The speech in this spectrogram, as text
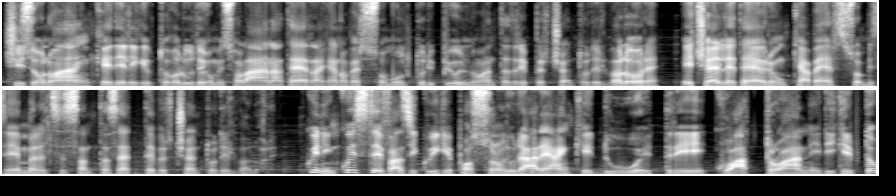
Ci sono anche delle criptovalute come Solana, Terra che hanno perso molto di più, il 93% del valore, e c'è l'Ethereum che ha perso, mi sembra, il 67% del valore. Quindi in queste fasi qui che possono durare anche 2, 3, 4 anni di crypto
